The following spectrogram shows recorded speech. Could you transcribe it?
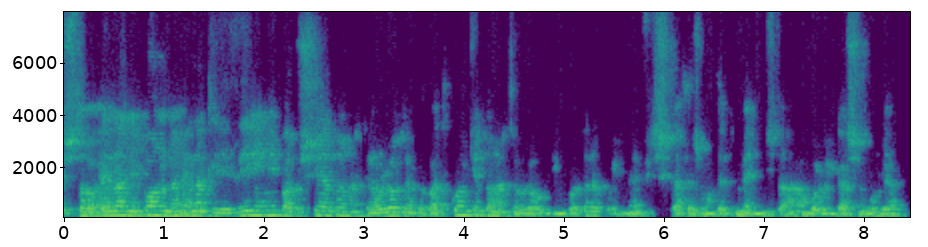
Στο ένα λοιπόν, ένα κλειδί είναι η παρουσία των ακτινολόγων επεμβατικών και των ακτινολόγων γενικότερα, που είναι φυσικά θεσμοθετημένοι στα ογκολογικά συμβούλια,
